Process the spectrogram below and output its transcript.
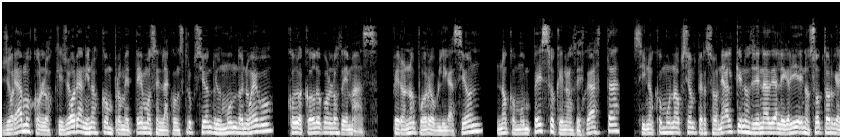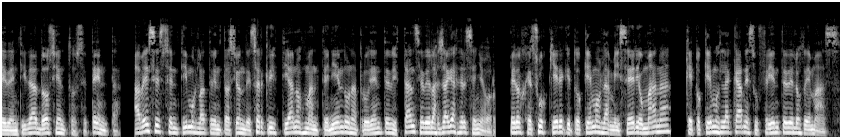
lloramos con los que lloran y nos comprometemos en la construcción de un mundo nuevo, codo a codo con los demás, pero no por obligación, no como un peso que nos desgasta, sino como una opción personal que nos llena de alegría y nos otorga identidad 270. A veces sentimos la tentación de ser cristianos manteniendo una prudente distancia de las llagas del Señor, pero Jesús quiere que toquemos la miseria humana, que toquemos la carne sufriente de los demás.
